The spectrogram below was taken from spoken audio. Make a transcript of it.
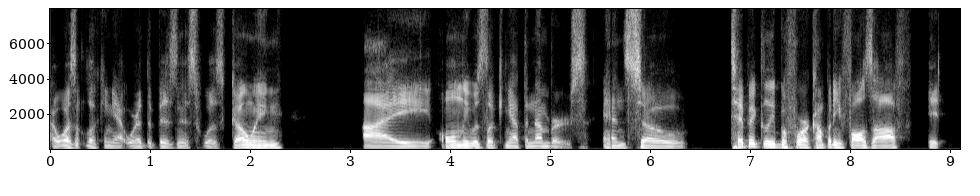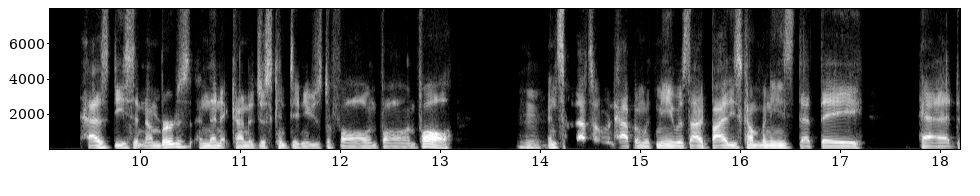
I wasn't looking at where the business was going. I only was looking at the numbers. And so typically before a company falls off, it has decent numbers and then it kind of just continues to fall and fall and fall. Mm-hmm. And so that's what would happen with me was I'd buy these companies that they had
